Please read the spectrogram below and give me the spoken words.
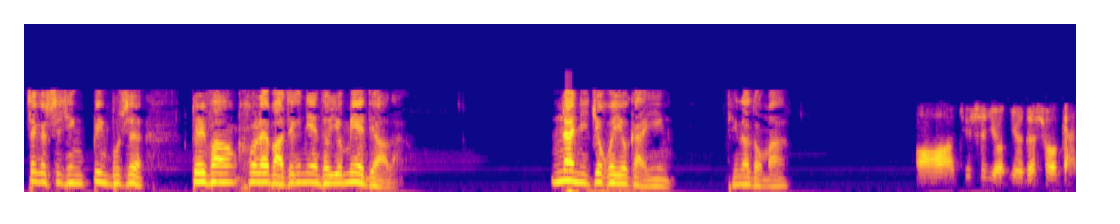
这个事情并不是对方后来把这个念头又灭掉了，那你就会有感应，听得懂吗？哦，就是有有的时候感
